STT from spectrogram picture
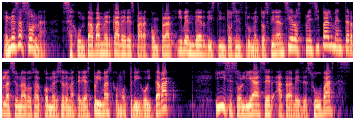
En esa zona se juntaban mercaderes para comprar y vender distintos instrumentos financieros, principalmente relacionados al comercio de materias primas como trigo y tabaco, y se solía hacer a través de subastas.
